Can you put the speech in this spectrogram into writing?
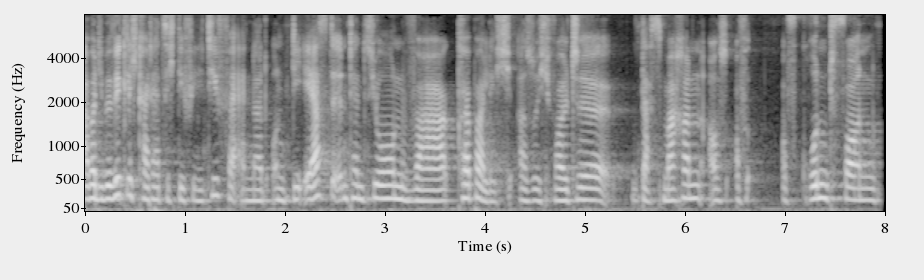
Aber die Beweglichkeit hat sich definitiv verändert. Und die erste Intention war körperlich. Also ich wollte das machen aus, auf, aufgrund von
